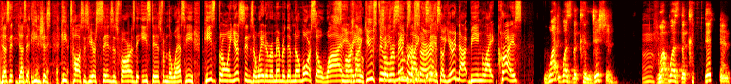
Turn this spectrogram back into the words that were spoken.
Doesn't doesn't he just he tosses your sins as far as the east is from the west? He he's throwing your sins away to remember them no more. So why Seems are you? like you still so it seems remember, sir. So you're not being like Christ. what was the condition? What was the condition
